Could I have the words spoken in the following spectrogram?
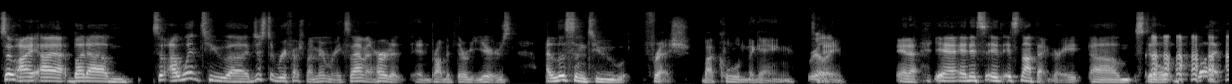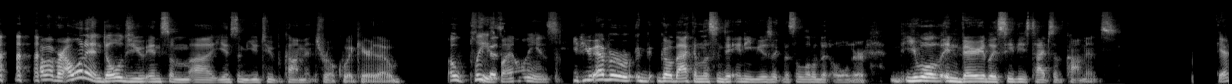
So I, uh, but um, so I went to uh, just to refresh my memory because I haven't heard it in probably 30 years. I listened to Fresh by Kool and the Gang today. Really? And uh, yeah, and it's it, it's not that great um still. but however, I want to indulge you in some uh in some YouTube comments real quick here though. Oh, please, because by all means. If you ever go back and listen to any music that's a little bit older, you will invariably see these types of comments. Yeah.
